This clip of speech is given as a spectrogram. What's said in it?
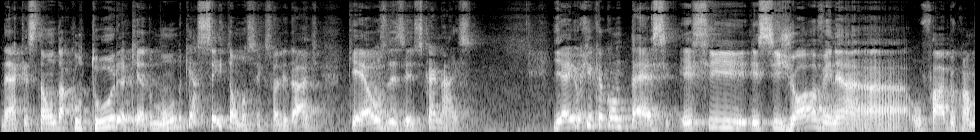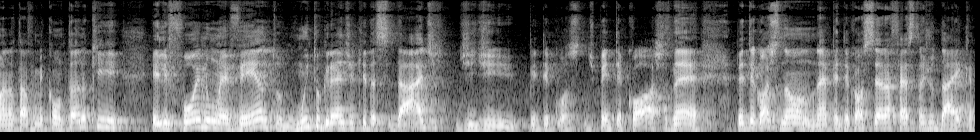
né, a questão da cultura que é do mundo que aceita a homossexualidade, que é os desejos carnais. E aí o que, que acontece? Esse, esse jovem, né, a, o Fábio Amanda estava me contando que ele foi num evento muito grande aqui da cidade, de, de, Pentecostes, de Pentecostes, né? Pentecostes não, né? Pentecostes era a festa judaica.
